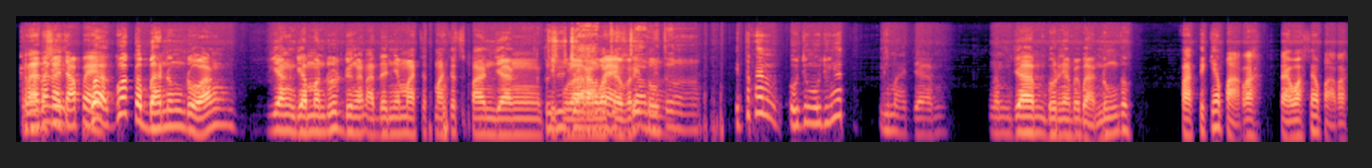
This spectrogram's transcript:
Ternyata nggak capek. Gue gue ke Bandung doang yang zaman dulu dengan adanya macet-macet sepanjang 7 Cipularang jam, whatever itu. itu. Itu kan ujung-ujungnya 5 jam, 6 jam baru nyampe Bandung tuh. Fatiknya parah, tewasnya parah.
